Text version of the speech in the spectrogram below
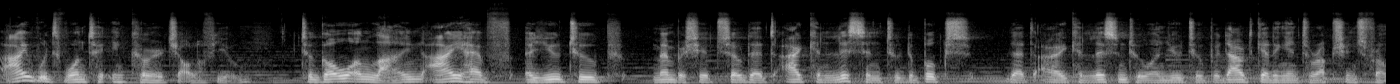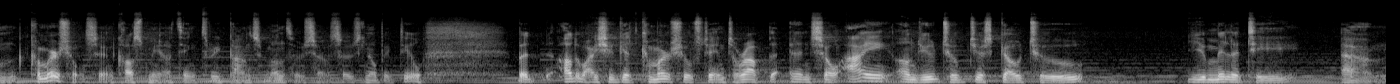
I would want to encourage all of you to go online. I have a YouTube membership so that I can listen to the books that I can listen to on YouTube without getting interruptions from commercials. And cost me, I think, three pounds a month or so, so it's no big deal. But otherwise, you get commercials to interrupt. And so I, on YouTube, just go to humility, um,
